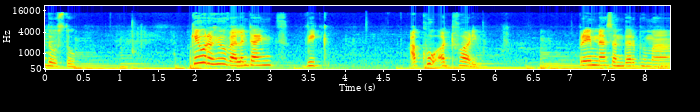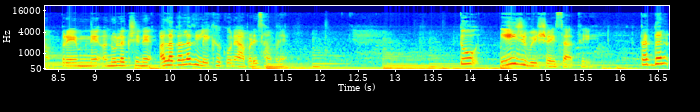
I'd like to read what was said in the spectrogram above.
દોસ્તો કેવું રહ્યું વેલેન્ટાઇન્સ વીક આખું અઠવાડિયું પ્રેમના સંદર્ભમાં પ્રેમને અનુલક્ષીને અલગ અલગ લેખકોને આપણે સાંભળ્યા તો એ જ વિષય સાથે તદ્દન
